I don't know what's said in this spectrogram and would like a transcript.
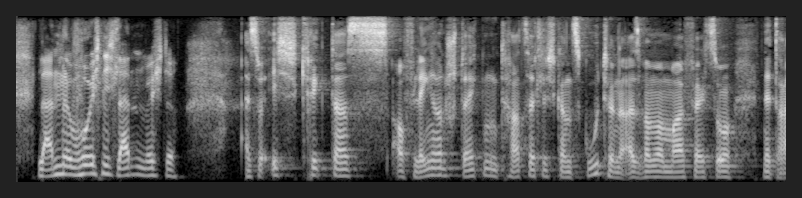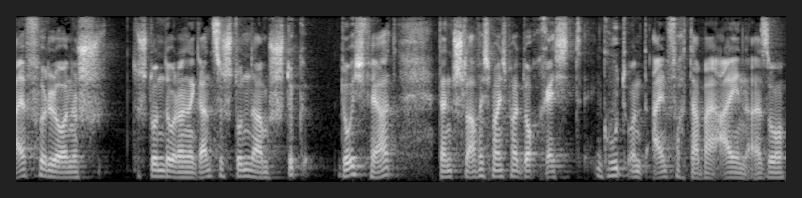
lande, wo ich nicht landen möchte. Also ich krieg das auf längeren Strecken tatsächlich ganz gut hin. Also wenn man mal vielleicht so eine Dreiviertel oder eine Stunde oder eine ganze Stunde am Stück durchfährt, dann schlafe ich manchmal doch recht gut und einfach dabei ein. Also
